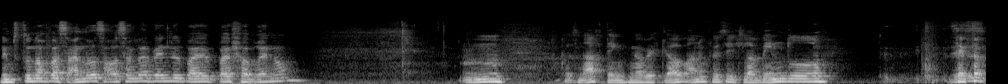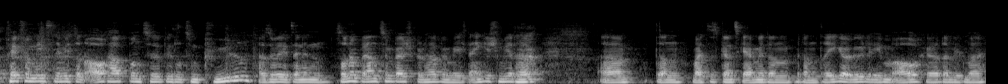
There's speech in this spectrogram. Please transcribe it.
Nimmst du noch was anderes außer Lavendel bei, bei Verbrennung? Hm, kurz nachdenken, aber ich glaube an und für sich Lavendel. Pfeffer, Pfefferminz nehme ich dann auch ab und zu ein bisschen zum Kühlen. Also wenn ich jetzt einen Sonnenbrand zum Beispiel habe, wenn ich echt eingeschmiert Ja. habe, äh, dann mache ich das ganz gerne mit einem, mit einem Trägeröl eben auch, ja, damit man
